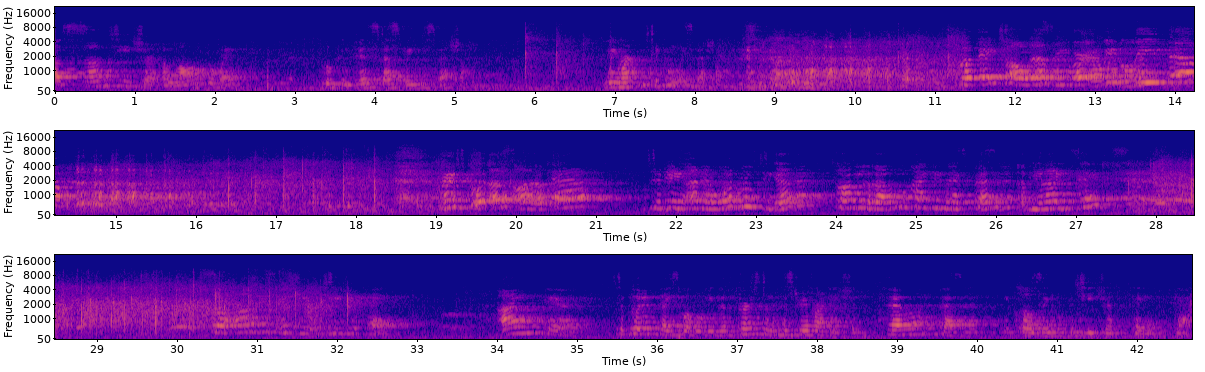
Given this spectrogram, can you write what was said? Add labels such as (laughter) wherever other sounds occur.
of some teacher along the way who convinced us we were special. We weren't particularly special. (laughs) but they told us we were, and we believed history of our nation, federal investment in closing the teacher pay gap.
